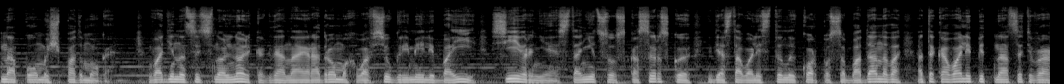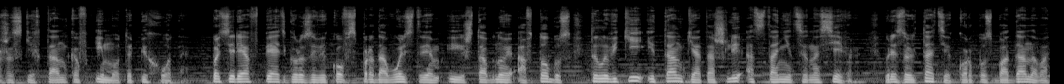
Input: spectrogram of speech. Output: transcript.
на помощь подмога. В 11.00, когда на аэродромах вовсю гремели бои, севернее, станицу Скосырскую, где оставались тылы корпуса Баданова, атаковали 15 вражеских танков и мотопехота. Потеряв пять грузовиков с продовольствием и штабной автобус, тыловики и танки отошли от станицы на север. В результате корпус Баданова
